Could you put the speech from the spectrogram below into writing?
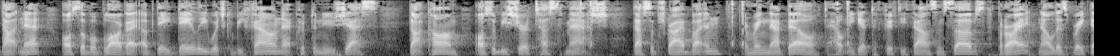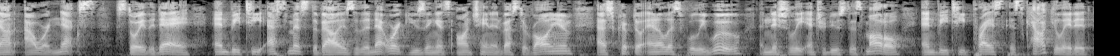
letter.cryptonewsalerts.net. Also have a blog I update daily, which can be found at cryptonewsyes.com. Also be sure to smash that subscribe button and ring that bell to help me get to 50,000 subs. But all right, now let's break down our next story of the day. NVT estimates the values of the network using its on-chain investor volume. As crypto analyst Willy Woo initially introduced this model, NVT price is calculated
